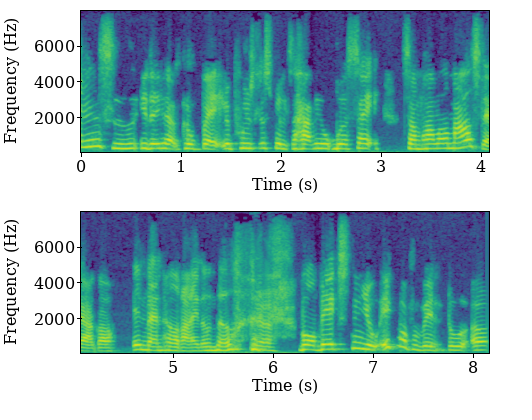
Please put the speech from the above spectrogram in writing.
anden side i det her globale puslespil, så har vi jo USA, som har været meget stærkere, end man havde regnet med. Ja. hvor væksten jo ikke var forventet at,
